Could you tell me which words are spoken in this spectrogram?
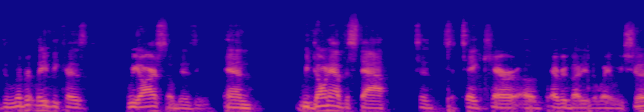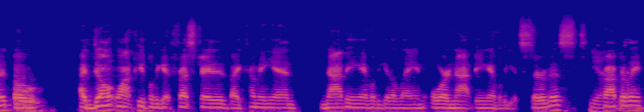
deliberately because we are so busy and we don't have the staff to, to take care of everybody the way we should. So I don't want people to get frustrated by coming in, not being able to get a lane or not being able to get serviced Yeah. properly.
